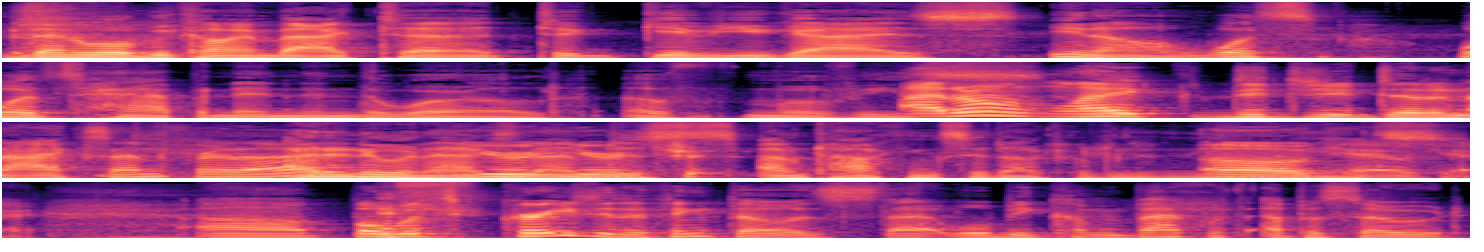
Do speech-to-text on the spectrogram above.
Then we'll be coming back to to give you guys, you know, what's what's happening in the world of movies. I don't like. Did you did an accent for that? I didn't do an accent. You're- I'm you're just tr- I'm talking seductively to the oh, okay, audience. okay. Uh, but what's crazy to think though is that we'll be coming back with episode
